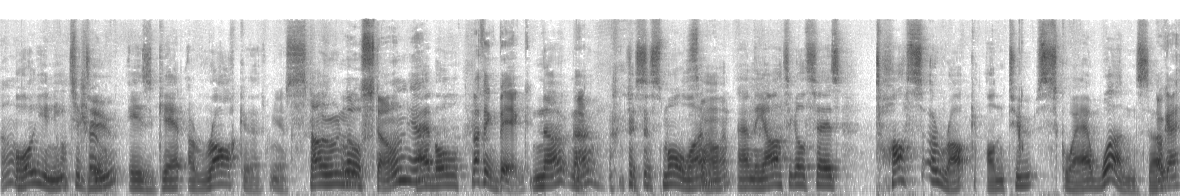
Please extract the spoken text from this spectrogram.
Oh, all you need to true. do is get a rock, a you know, stone, A little stone, yeah. pebble. Nothing big. No, no, just a small one. Small one. And the article says toss a rock onto square one. So Okay.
